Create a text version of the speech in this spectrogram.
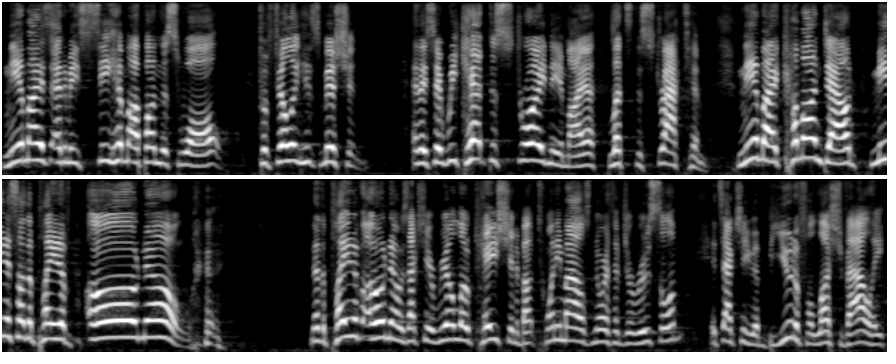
Nehemiah's enemies see him up on this wall, fulfilling his mission. And they say, We can't destroy Nehemiah. Let's distract him. Nehemiah, come on down. Meet us on the plain of, oh no. Now, the plain of Oh No is actually a real location about 20 miles north of Jerusalem. It's actually a beautiful, lush valley.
